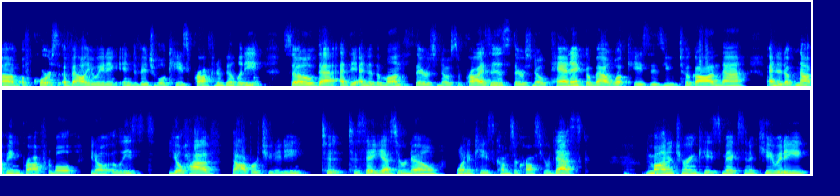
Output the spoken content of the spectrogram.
Um, of course, evaluating individual case profitability so that at the end of the month, there's no surprises, there's no panic about what cases you took on that ended up not being profitable. You know, at least you'll have the opportunity to, to say yes or no when a case comes across your desk. Monitoring case mix and acuity,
